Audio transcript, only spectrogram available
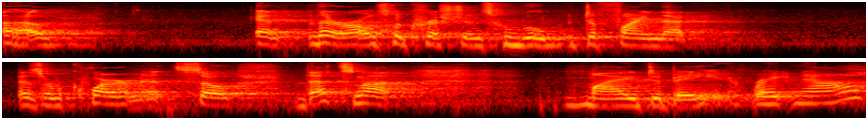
Um, and there are also Christians who will define that as a requirement. So that's not my debate right now.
